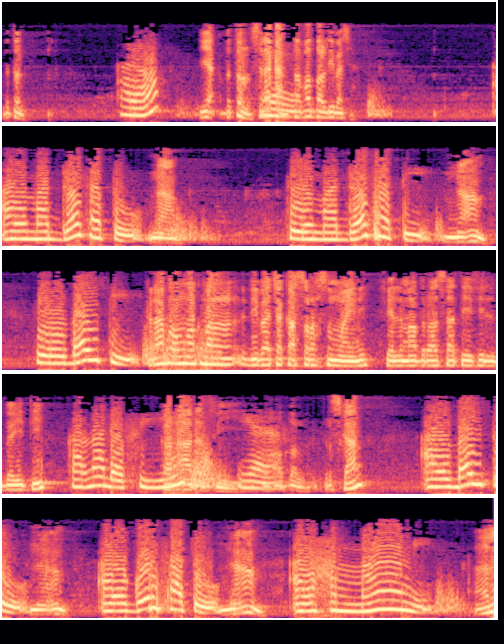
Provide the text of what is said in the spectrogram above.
Betul. Halo? Ya, betul. Silakan. Ya. Tafadhol dibaca. Al madrasatu Naam. fil madrasati Naam. Fil baiti. Kenapa Ummu Akmal dibaca kasrah semua ini? Fil madrasati fil baiti. Karena ada fi. Karena ada fi. Ya. Tafadhal. Teruskan. Al baitu. Naam. Al ghurfatu. Naam. Al hammami. Al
